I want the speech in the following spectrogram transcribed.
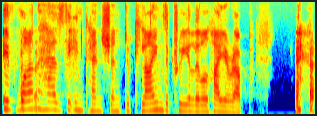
if one has the intention to climb the tree a little higher up, can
